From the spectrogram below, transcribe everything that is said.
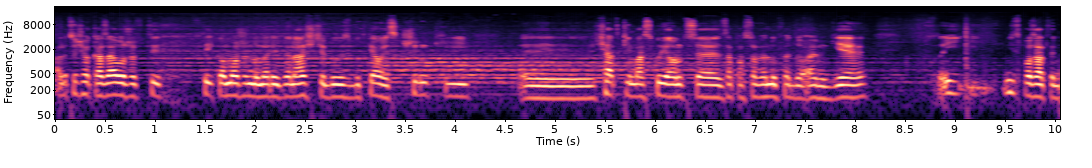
Ale co się okazało, że w tych w tej komorze numer 11 były zbytkiałe skrzynki, yy, siatki maskujące, zapasowe lufy do OMG no i, i nic poza tym.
